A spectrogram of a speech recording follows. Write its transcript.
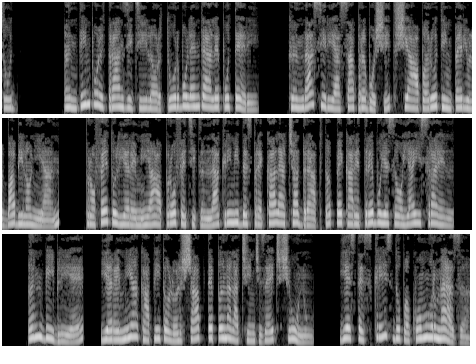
sud. În timpul tranzițiilor turbulente ale puterii, când Asiria s-a prăbușit și a apărut Imperiul Babilonian, profetul Ieremia a profețit în lacrimi despre calea cea dreaptă pe care trebuie să o ia Israel. În Biblie, Ieremia capitolul 7 până la 51. Este scris după cum urmează.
